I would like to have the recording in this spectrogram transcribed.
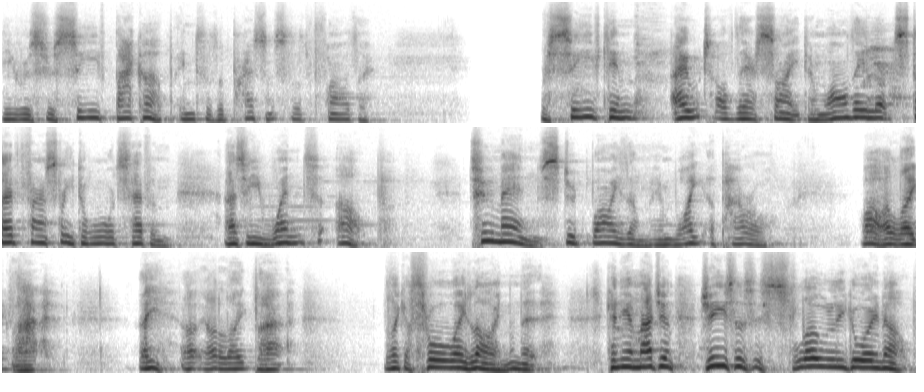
He was received back up into the presence of the Father. Received him out of their sight, and while they looked steadfastly towards heaven as he went up, Two men stood by them in white apparel. Oh, I like that. Hey, I, I like that. Like a throwaway line, isn't it? Can you imagine? Jesus is slowly going up.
